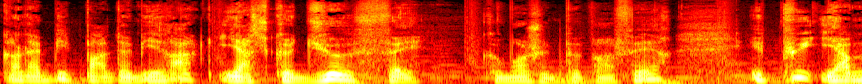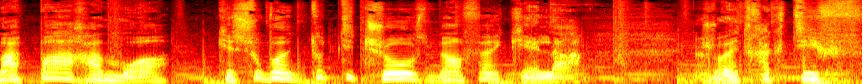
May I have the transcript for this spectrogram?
Quand la Bible parle de miracle, il y a ce que Dieu fait que moi je ne peux pas faire. Et puis il y a ma part à moi, qui est souvent une toute petite chose, mais enfin qui est là. Je dois être actif.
